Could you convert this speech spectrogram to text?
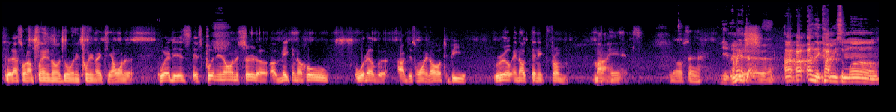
So that's what I'm planning on doing in 2019. I want to, whether it's, it's putting it on the shirt or, or making a whole whatever. I just want it all to be real and authentic from my hands. You know what I'm saying? Yeah, man, I'm Yeah. I, I, I done caught me some uh,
